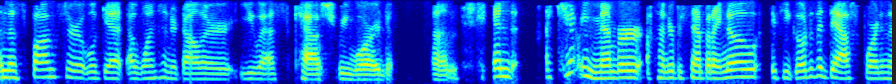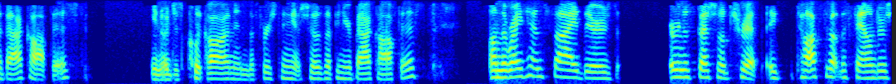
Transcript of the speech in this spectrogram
And the sponsor will get a $100 U.S. cash reward. Um, and I can't remember 100%, but I know if you go to the dashboard in the back office, you know, just click on and the first thing that shows up in your back office, on the right-hand side, there's earn a special trip. It talks about the Founders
